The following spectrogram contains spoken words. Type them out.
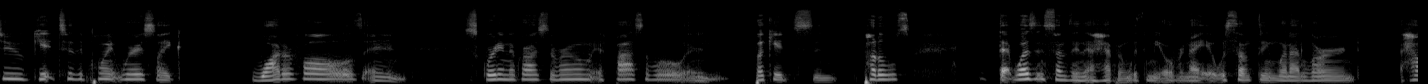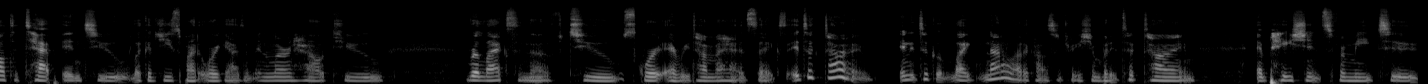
to get to the point where it's like waterfalls and squirting across the room if possible and buckets and puddles that wasn't something that happened with me overnight. It was something when I learned how to tap into like a G spot orgasm and learn how to relax enough to squirt every time I had sex. It took time and it took like not a lot of concentration, but it took time and patience for me to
